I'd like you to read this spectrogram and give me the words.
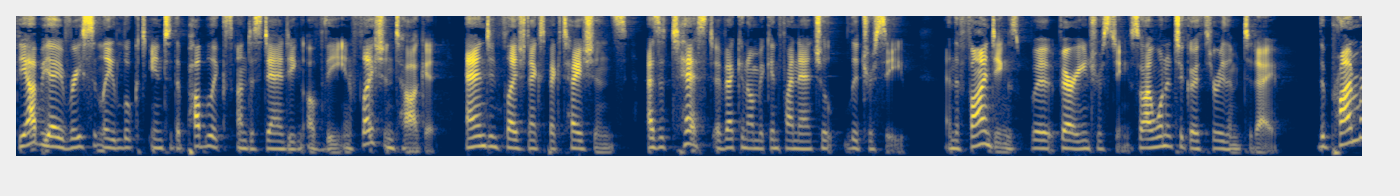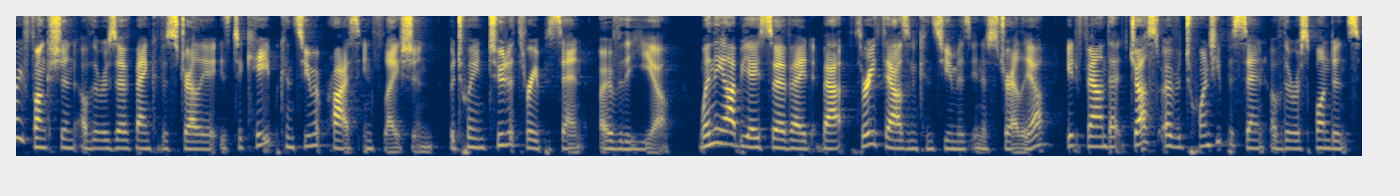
The RBA recently looked into the public's understanding of the inflation target and inflation expectations as a test of economic and financial literacy. And the findings were very interesting, so I wanted to go through them today. The primary function of the Reserve Bank of Australia is to keep consumer price inflation between 2 to 3% over the year. When the RBA surveyed about 3,000 consumers in Australia, it found that just over 20% of the respondents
